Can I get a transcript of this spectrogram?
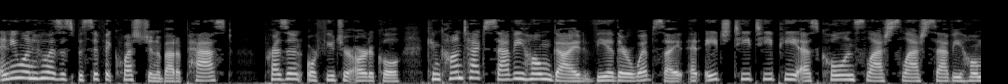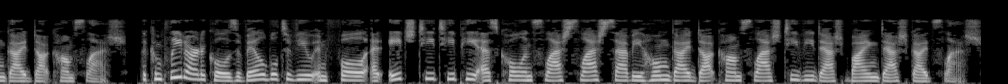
Anyone who has a specific question about a past, present, or future article can contact Savvy Home Guide via their website at https colon slash slash savvyhomeguide.com slash. The complete article is available to view in full at https colon slash slash savvyhomeguide.com slash tv dash buying dash guide slash.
